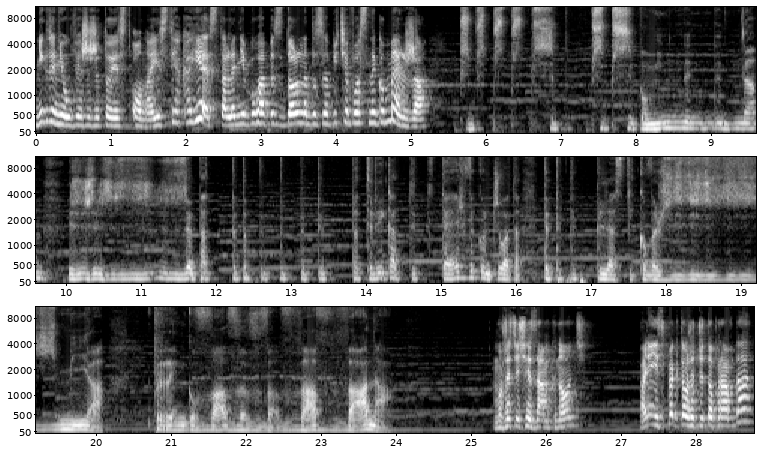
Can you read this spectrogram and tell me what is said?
Nigdy nie uwierzę, że to jest ona. Jest jaka jest, ale nie byłaby zdolna do zabicia własnego męża. Przy, przy, przy, przy, przy, przy, przypominam, że, że, że, że pa, pa, pa, pa, pa, pa, Patryka ty, też wykończyła ta plastikowa żmija pręgowana. Możecie się zamknąć? Panie inspektorze, czy to prawda?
